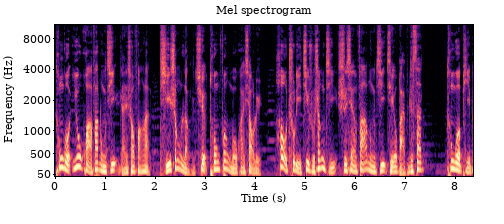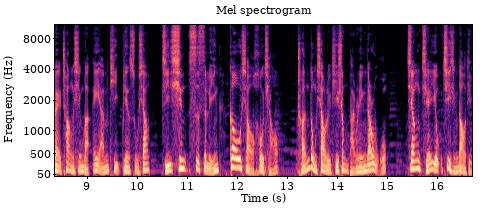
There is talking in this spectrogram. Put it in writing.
通过优化发动机燃烧方案，提升冷却通风模块效率，后处理技术升级，实现发动机节油百分之三。通过匹配畅行版 AMT 变速箱及新四四零高效后桥，传动效率提升百分之零点五，将节油进行到底。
